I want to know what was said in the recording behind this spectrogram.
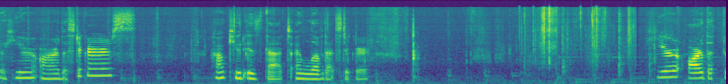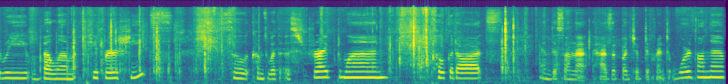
So here are the stickers. How cute is that? I love that sticker. Here are the three vellum paper sheets. So it comes with a striped one, polka dots, and this one that has a bunch of different words on them.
